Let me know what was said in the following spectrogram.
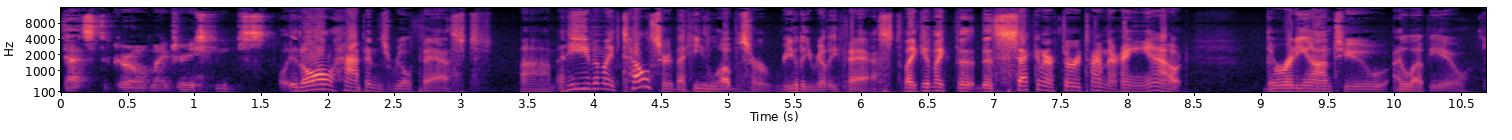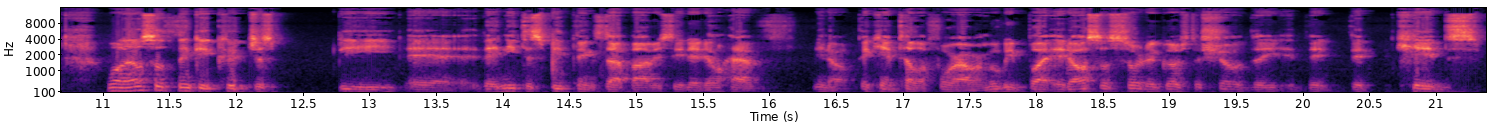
That's the girl of my dreams. it all happens real fast. Um, and he even like tells her that he loves her really, really fast. Like in like the, the second or third time they're hanging out, they're already on to "I love you." Well, I also think it could just be uh, they need to speed things up. Obviously, they don't have you know they can't tell a four-hour movie, but it also sort of goes to show the the, the kids'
